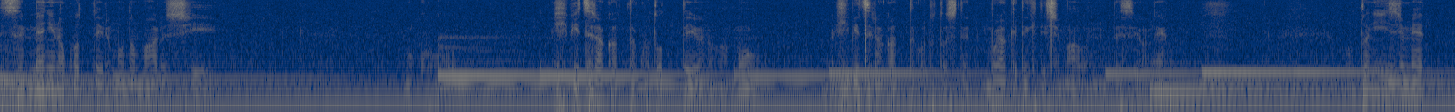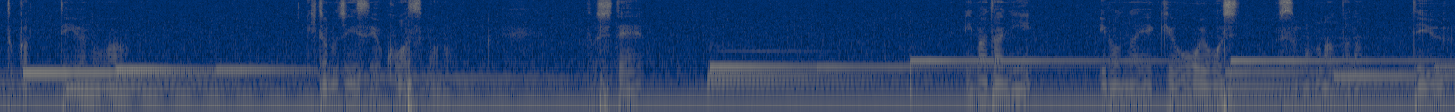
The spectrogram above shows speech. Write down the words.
鮮明に残っているものもあるしもうこう日々つらかったことっていうのは日々つらかったこととしてぼやけてきてしまうんですよね。本当にいじめとかっていうのは人の人生を壊すもの。そしていまだにいろんな影響を及ぼすものなんだなっていう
